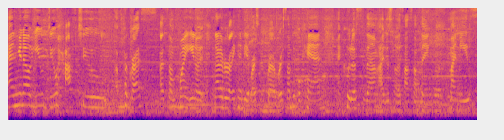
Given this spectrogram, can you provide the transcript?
And you know, you do have to uh, progress at some point. You know, not everybody can be a bartender forever. Some people can, and kudos to them. I just know it's not something my niece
